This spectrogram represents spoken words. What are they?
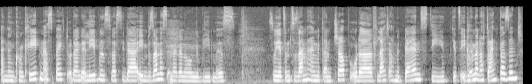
an einen konkreten Aspekt oder ein Erlebnis, was dir da eben besonders in Erinnerung geblieben ist? So jetzt im Zusammenhang mit deinem Job oder vielleicht auch mit Bands, die jetzt eben immer noch dankbar sind?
